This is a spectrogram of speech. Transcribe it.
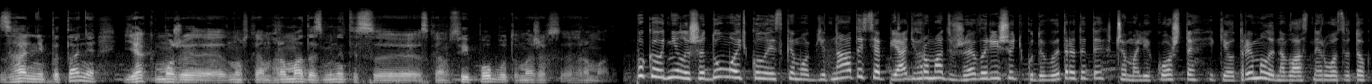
загальні питання, як може ну скажімо, громада змінити скажімо, свій побут у межах громади. Поки одні лише думають, коли і з ким об'єднатися, п'ять громад вже вирішують, куди витратити чималі кошти, які отримали на власний розвиток.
